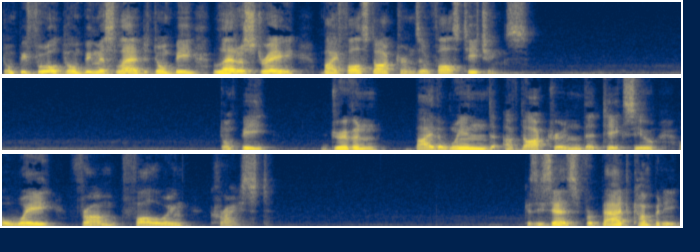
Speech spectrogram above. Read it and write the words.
Don't be fooled. Don't be misled. Don't be led astray by false doctrines and false teachings. Don't be driven by the wind of doctrine that takes you away from following Christ. Because he says, for bad company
